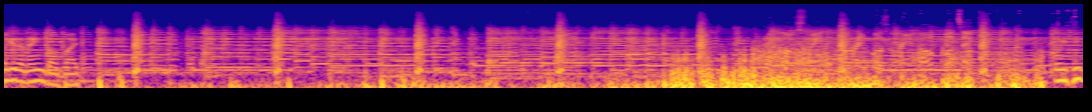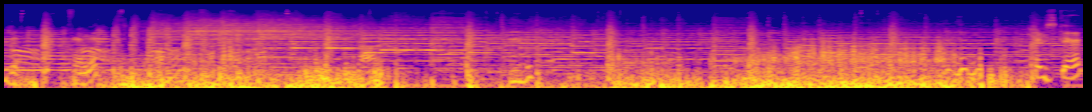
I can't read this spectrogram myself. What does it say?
Look at the rainbow, bud. Rainbow, sweet. A rainbow's a rainbow. We'll take it. What do you think of that? Wanna look? Uh-huh. Are you scared?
